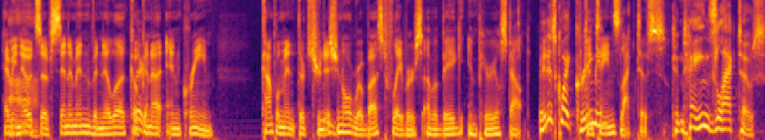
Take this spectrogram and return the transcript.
Heavy notes of cinnamon, vanilla, coconut, and cream complement the hmm. traditional robust flavors of a big imperial stout. It is quite creamy. Contains lactose. contains lactose.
